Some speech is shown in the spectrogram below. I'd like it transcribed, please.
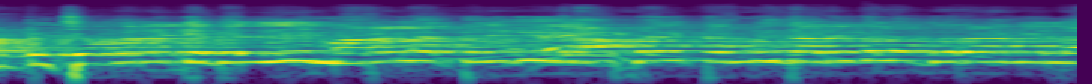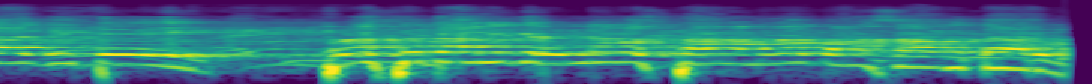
అటు చివరికి వెళ్ళి మరల తిరిగి యాభై తొమ్మిది అడుగుల దూరాన్ని లాగితే ప్రస్తుతానికి రెండవ స్థానంలో కొనసాగుతారు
